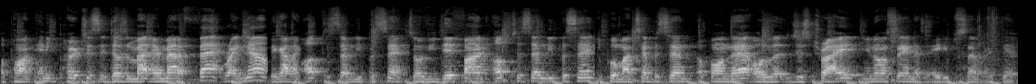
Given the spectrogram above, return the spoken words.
upon any purchase. It doesn't matter. matter of fact, right now, they got like up to 70%. So if you did find up to 70%, you put my 10% up on that or let, just try it. You know what I'm saying? That's 80% right there.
